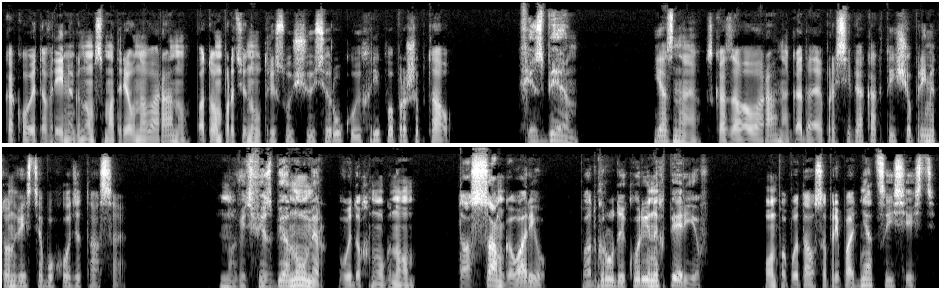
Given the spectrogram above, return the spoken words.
Какое-то время гном смотрел на Варану, потом протянул трясущуюся руку и хрипло прошептал. «Физбен!» «Я знаю», — сказала Варана, гадая про себя, как ты еще примет он весть об уходе Тасса. «Но ведь Физбен умер!» — выдохнул гном. «Тасс сам говорил, под грудой куриных перьев!» Он попытался приподняться и сесть.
